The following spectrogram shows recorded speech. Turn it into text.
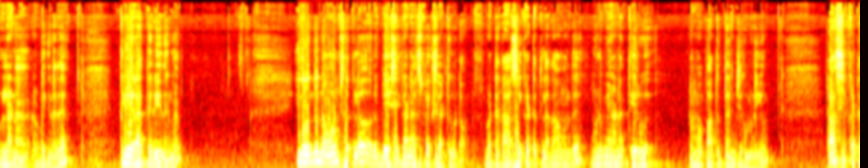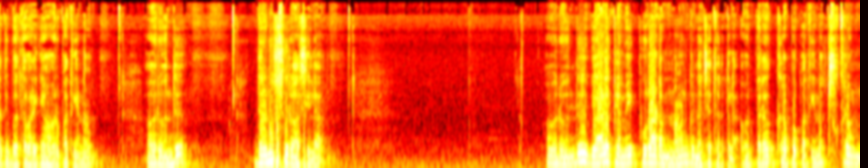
உள்ளன அப்படிங்கிறத கிளியராக தெரியுதுங்க. இது வந்து நவம்சத்தில் ஒரு பேசிக்கான அஸ்பெக்ட்ஸ் எடுத்துக்கிட்டோம். பட் ராசி கட்டத்தில் தான் வந்து முழுமையான தீர்வு நம்ம பார்த்து தெரிஞ்சுக்க முடியும். ராசி கட்டத்தை பொறுத்த வரைக்கும் அவர் பார்த்திங்கன்னா அவர் வந்து தனுசு ராசியில் அவர் வந்து வியாழக்கிழமை பூராடம் நான்கு நட்சத்திரத்தில் அவர் பிறக்கிறப்ப பார்த்தீங்கன்னா சுக்கரம்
